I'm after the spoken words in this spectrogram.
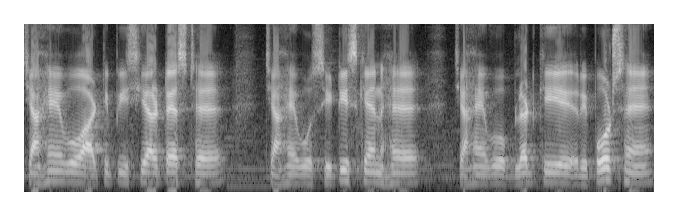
चाहे वो आरटीपीसीआर टेस्ट है, चाहे वो सीटी स्कैन है, चाहे वो ब्लड की रिपोर्ट्स हैं,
